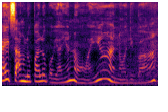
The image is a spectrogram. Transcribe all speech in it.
kahit sa ang lupalop o ayan o ayan o di ba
